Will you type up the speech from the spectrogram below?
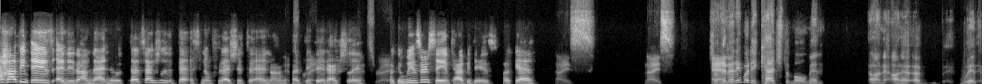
Happy Days ended on that note. That's actually the best note for that shit to end on. I'm That's glad they did actually. That's right. Fucking Weezer saved Happy Days. Fuck yeah. Nice, nice. So did anybody catch the moment on on a, a with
